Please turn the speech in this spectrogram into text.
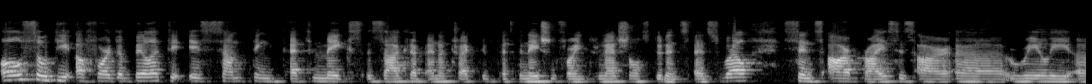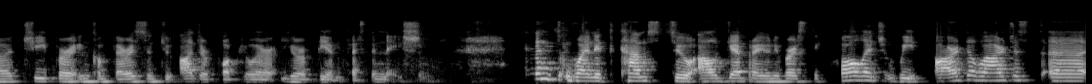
Also, the affordability is something that makes Zagreb an attractive destination for international students as well, since our prices are uh, really uh, cheaper in comparison to other popular European destinations. And when it comes to Algebra University College, we are the largest uh,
